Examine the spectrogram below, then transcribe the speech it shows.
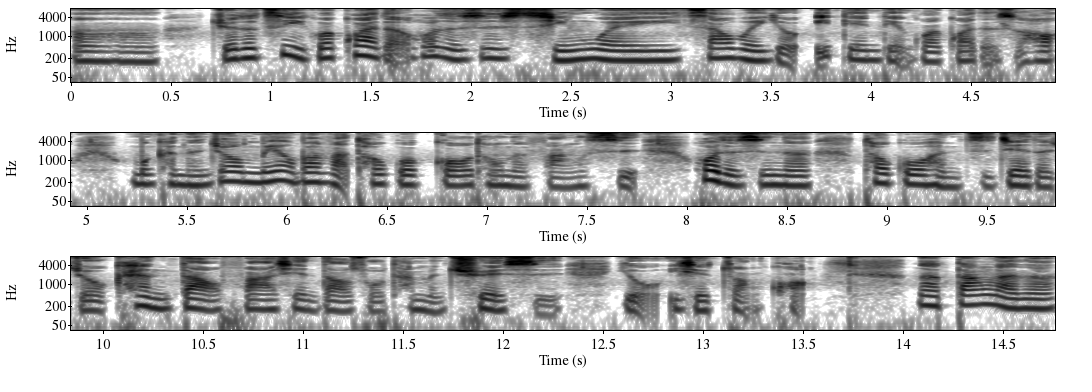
嗯、觉得自己怪怪的，或者是行为稍微有一点点怪怪的时候，我们可能就没有办法透过沟通的方式，或者是呢透过很直接的就看到发现到说他们确实有一些状况。那当然呢，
